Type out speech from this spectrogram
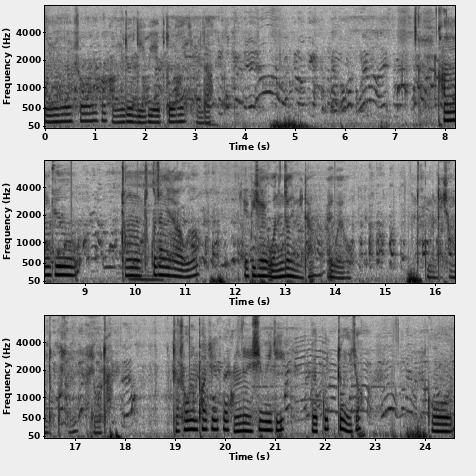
오늘은 서울과 광주 리뷰 해보도록 하겠습니다. 광주 정릉 축구장에서 하고요. 에피소드 원정입니다. 아이고 아이고. 잠깐만 내 이상한 doku선 알려보자. 일단 서울은 8위고 광주는 11위. 왜 꼴등이죠? 그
